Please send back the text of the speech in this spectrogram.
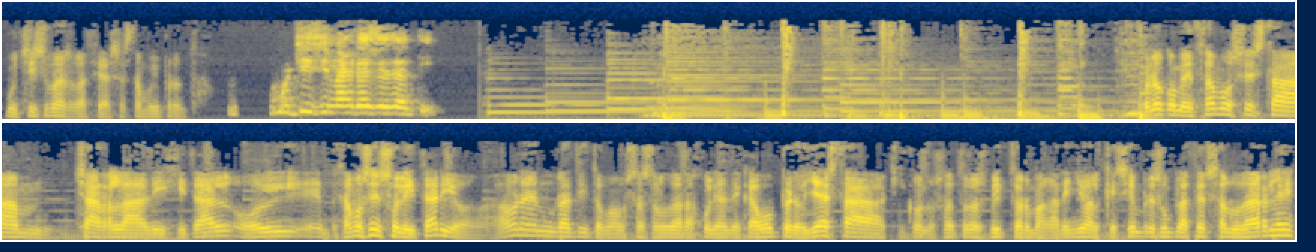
muchísimas gracias. Hasta muy pronto. Muchísimas gracias a ti. Bueno, comenzamos esta mm, charla digital. Hoy empezamos en solitario. Ahora en un ratito vamos a saludar a Julián de Cabo, pero ya está aquí con nosotros Víctor Magareño, al que siempre es un placer saludarle,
